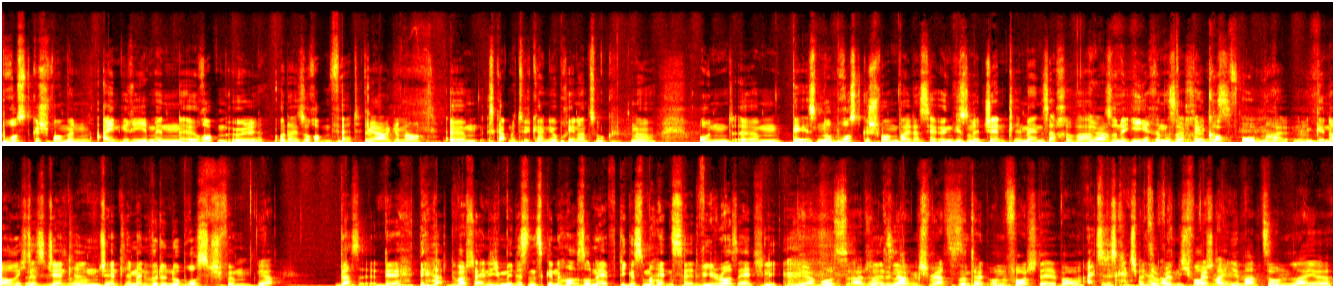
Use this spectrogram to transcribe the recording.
Brust geschwommen, eingerieben in äh, Robbenöl oder so Robbenfett. Ja, genau. Ähm, es gab natürlich keinen Neoprenanzug. Ne? Und ähm, der ist nur Brust geschwommen, weil das ja irgendwie so eine Gentleman-Sache war. Ja. So eine Ehrensache. Den Das- Kopf oben halten. Genau, richtig. Das Gentle, Ein Gentleman würde nur Brust schwimmen. So. Ja. Das, der, der hat wahrscheinlich mindestens genauso ein heftiges Mindset wie Ross Edgley. Ja, muss. Also, Also- die Nackenschmerzen sind halt unvorstellbar. Also das kann ich mir Also halt auch wenn, nicht wenn vorstellen. mal jemand so ein Laie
